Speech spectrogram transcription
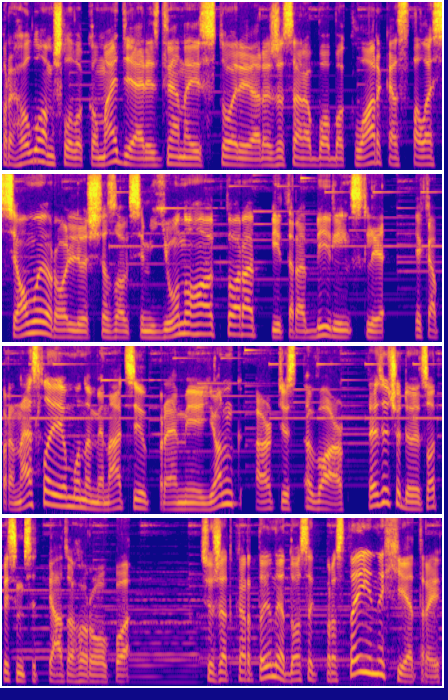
Приголомшлива комедія Різдвяна історія режисера Боба Кларка стала сьомою роллю ще зовсім юного актора Пітера Білінслі, яка принесла йому номінацію премії Young Artist Award 1985 року. Сюжет картини досить простий і нехитрий,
